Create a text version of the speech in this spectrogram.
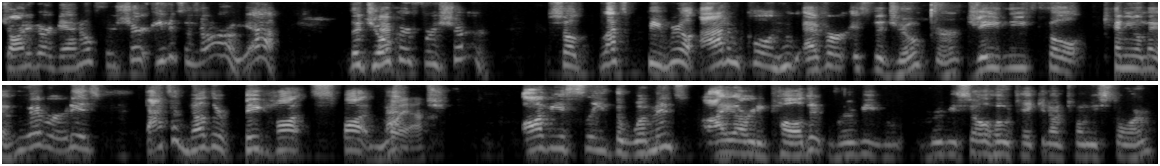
Johnny Gargano for sure. Even Cesaro, yeah, the Joker for sure. So let's be real. Adam Cole and whoever is the Joker, Jay Lethal, Kenny Omega, whoever it is, that's another big hot spot match. yeah. Obviously, the women's, I already called it. Ruby Ruby Soho taking on Toni Storm.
